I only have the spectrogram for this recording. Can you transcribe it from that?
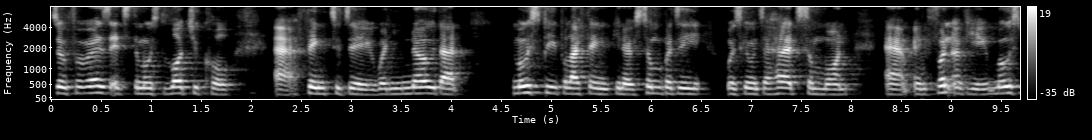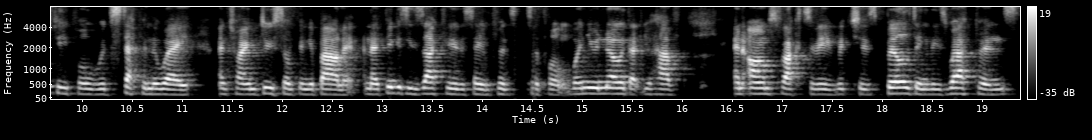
So for us, it's the most logical uh, thing to do when you know that most people, I think, you know, somebody was going to hurt someone um, in front of you, most people would step in the way and try and do something about it. And I think it's exactly the same principle. When you know that you have an arms factory which is building these weapons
